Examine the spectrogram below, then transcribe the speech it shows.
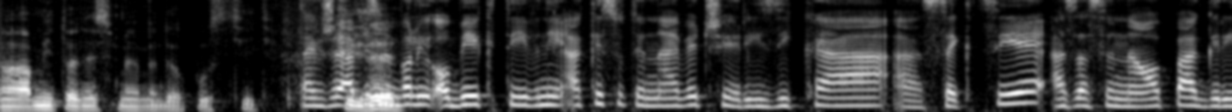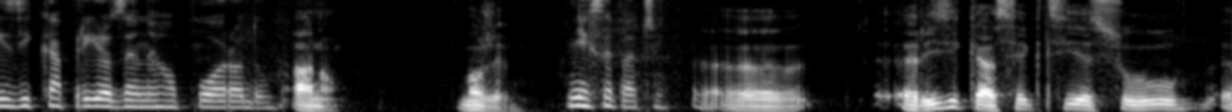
No a my to nesmieme dopustiť. Takže Čiže... aby sme boli objektívni, aké sú tie najväčšie rizika sekcie a zase naopak rizika prírodzeného pôrodu? Áno, môžem. Nech sa páči. E, rizika sekcie sú e,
